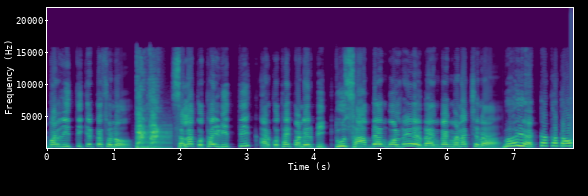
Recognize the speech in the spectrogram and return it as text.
একবার ঋত্বিকেরটা শোনো। সালা কোথায় ঋত্বিক আর কোথায় পানের পিক? তুই সাপ ব্যাং বল রে ব্যাং ব্যাং মানাচ্ছে না। ভাই এক টাকা দাও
